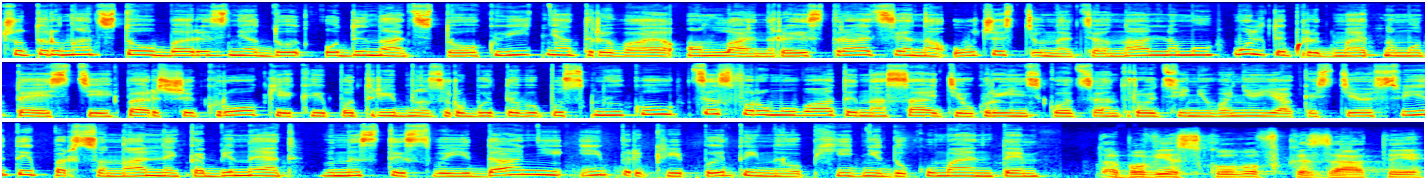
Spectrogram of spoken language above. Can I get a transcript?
14 березня до 11 квітня триває онлайн-реєстрація на участь у національному мультипредметному тесті. Перший крок, який потрібно зробити випускнику, це сформувати на сайті Українського центру оцінювання якості освіти персональний кабінет, внести свої дані і прикріпити необхідні документи. Обов'язково вказати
